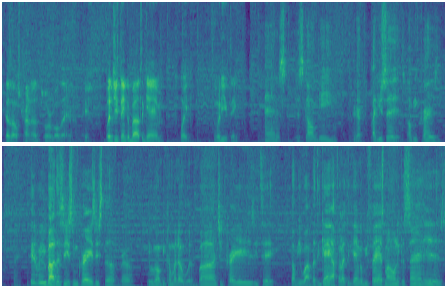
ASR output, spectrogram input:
because I was trying to absorb all that information. What did you think about the game? Like, what do you think? And it's it's gonna be like, like you said, it's gonna be crazy. Like, we about to see some crazy stuff, bro. People gonna be coming up with a bunch of crazy tech. It's gonna be wild. But the game, I feel like the game gonna be fast. My only concern is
